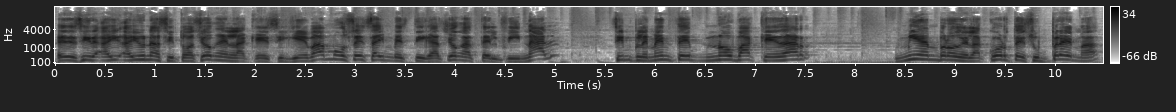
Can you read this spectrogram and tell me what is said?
Es decir, hay, hay una situación en la que si llevamos esa investigación hasta el final, simplemente no va a quedar miembro de la Corte Suprema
